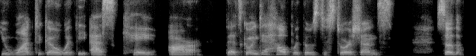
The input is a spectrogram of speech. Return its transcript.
you want to go with the SKR. That's going to help with those distortions. So the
